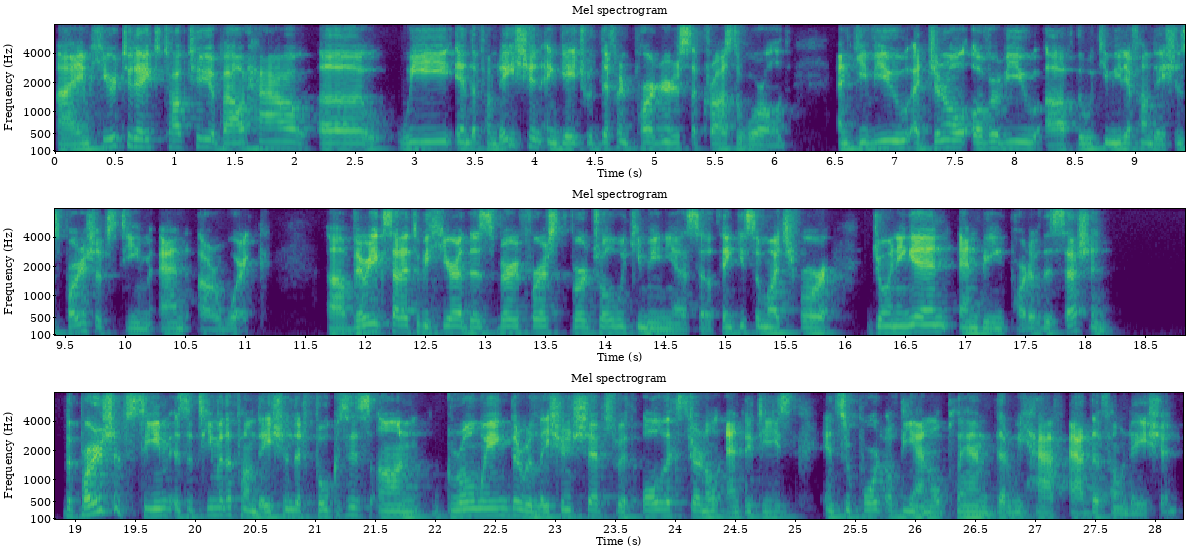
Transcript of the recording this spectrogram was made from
I am here today to talk to you about how uh, we in the foundation engage with different partners across the world and give you a general overview of the Wikimedia Foundation's partnerships team and our work. Uh, very excited to be here at this very first virtual Wikimania. So thank you so much for joining in and being part of this session. The partnerships team is a team at the foundation that focuses on growing the relationships with all external entities in support of the annual plan that we have at the foundation.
